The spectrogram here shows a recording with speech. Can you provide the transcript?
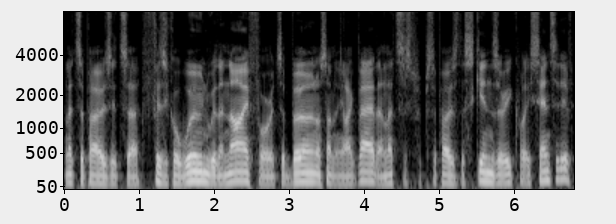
let's suppose it's a physical wound with a knife or it's a burn or something like that, and let's suppose the skins are equally sensitive,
